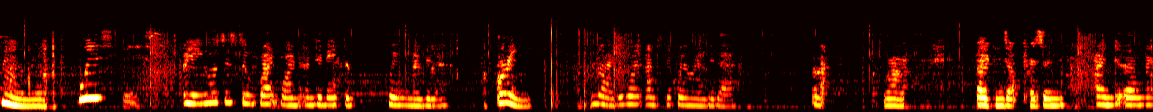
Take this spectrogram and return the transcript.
Hmm. What is this? Oh yeah, yours is the white one underneath the green one over there. Green. No, the one under the green one over there. Right. Opens up prison. And um,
